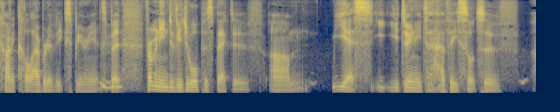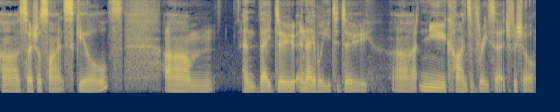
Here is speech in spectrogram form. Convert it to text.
kind of collaborative experience. But from an individual perspective, um, yes, you, you do need to have these sorts of uh, social science skills, um, and they do enable you to do uh, new kinds of research for sure.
